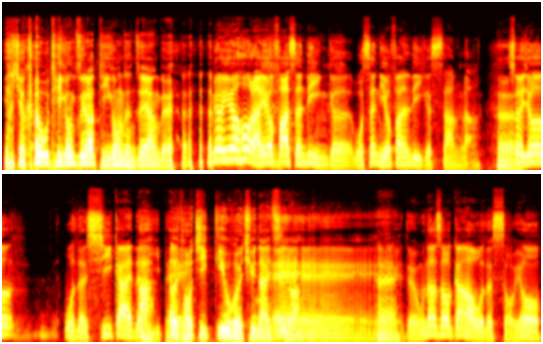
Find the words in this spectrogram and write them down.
要求客户提供资料提供成这样的，没有，因为后来又发生另一个，我身体又发生另一个伤啦，所以以就我的膝盖的啊理，赔，二头肌丢回去那一次嘛，对我那时候刚好我的手又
